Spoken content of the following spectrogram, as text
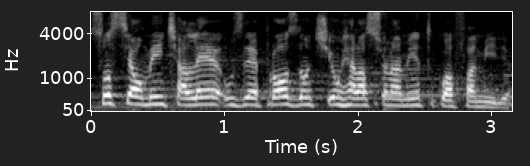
Socialmente, os leprosos não tinham relacionamento com a família.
